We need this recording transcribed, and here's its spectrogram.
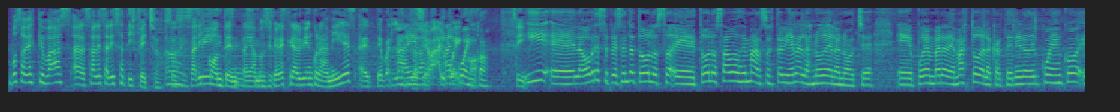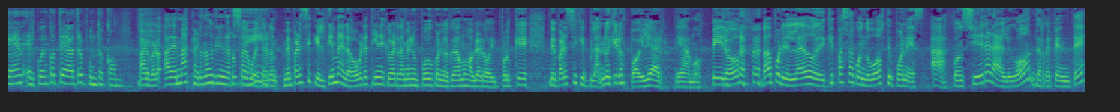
vos sabés que vas a la sala y salís satisfecho, o sea, Ay, salís sí, contenta, digamos, si querés quedar bien con amigues, eh, te la, Ahí la va, llevas al, cuenco. Sí. Y eh, la obra se presenta todos los eh, todos los sábados de marzo, está bien, a las 9 de la noche. Eh, pueden ver además toda la cartelera del cuenco en elcuencoteatro.com. Bárbaro. Además, perdón que te interrumpa de vuelta, me parece que el tema de la obra tiene que ver también un poco con lo que vamos a hablar hoy, porque me parece que, plan, no quiero spoilear, digamos, pero va por el lado de qué pasa cuando vos te pones a considerar algo, de repente,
